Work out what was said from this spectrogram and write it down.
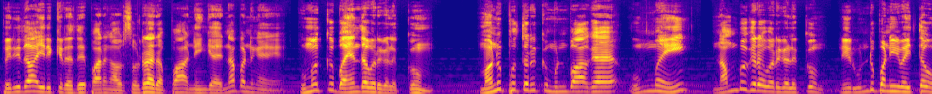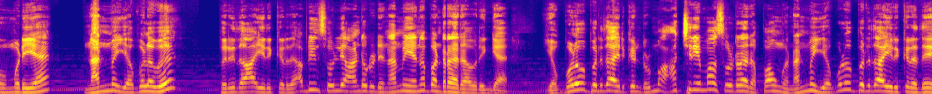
பெரிதா இருக்கிறது? பாருங்க அவர் சொல்றாரு அப்பா நீங்க என்ன பண்ணுங்க? உமக்கு பயந்தவர்களுக்கும் மனுப்புத்தருக்கு முன்பாக உம்மை நம்புகிறவர்களுக்கும் நீர் உண்டு பண்ணி வைத்த உம்முடைய நன்மை எவ்வளவு பெரிதா இருக்கிறது? அப்படின்னு சொல்லி ஆண்டவருடைய நன்மை என்ன பண்றாரு அவர் இங்க? எவ்வளவு பெரிதா இருக்குன்னு ரொம்ப ஆச்சரியமா சொல்றாரு அப்பா உங்க நன்மை எவ்வளவு பெரிதா இருக்கிறது?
